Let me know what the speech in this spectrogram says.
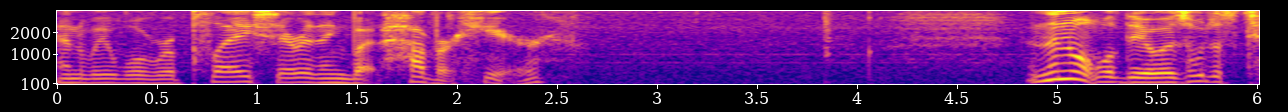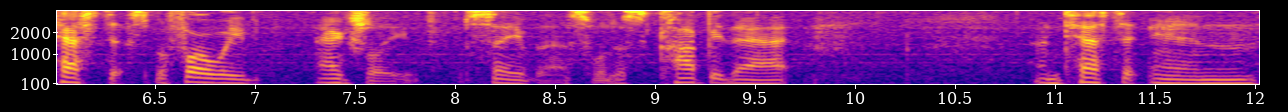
and we will replace everything but hover here and then what we'll do is we'll just test this before we actually save this we'll just copy that and test it in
